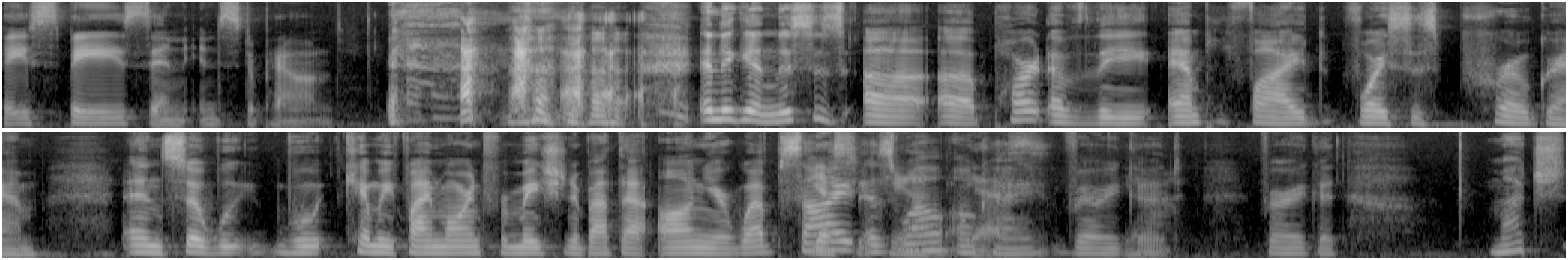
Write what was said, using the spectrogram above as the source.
FaceSpace and Instapound. And again, this is uh, a part of the Amplified Voices program. And so, we, we, can we find more information about that on your website you as well? Okay, yes. very Yeah. good. Very good. Much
